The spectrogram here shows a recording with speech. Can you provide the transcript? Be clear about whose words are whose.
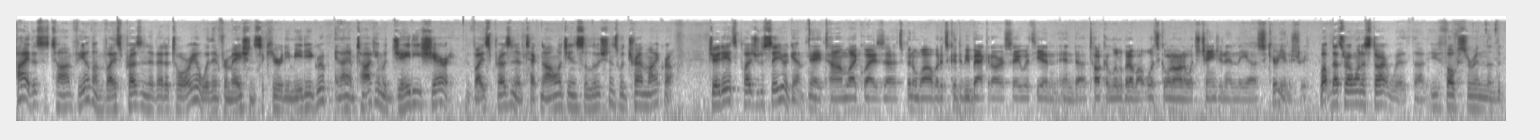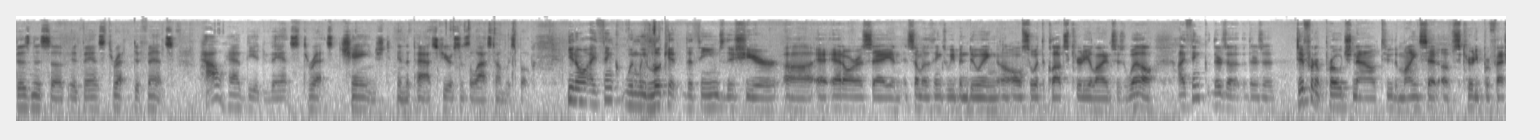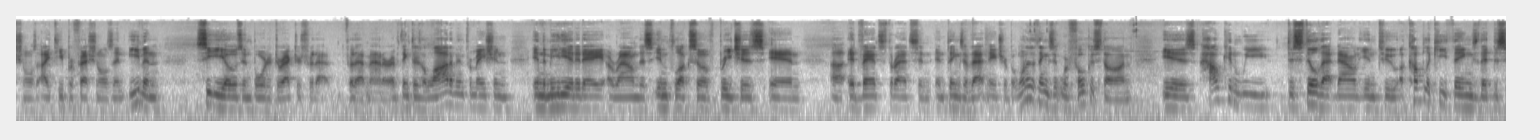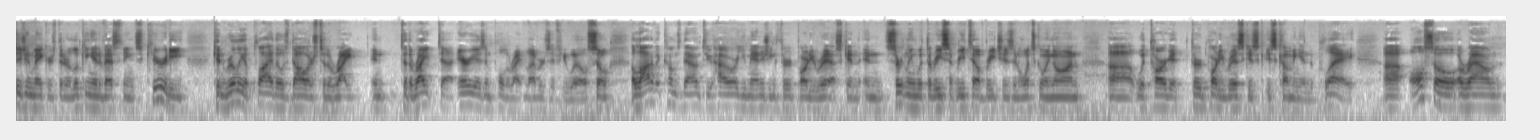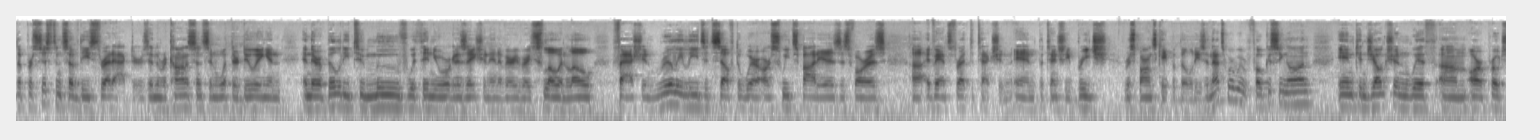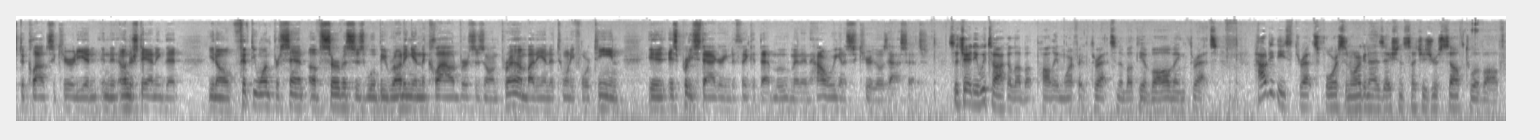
Speaker 1: Hi, this is Tom Field. I'm Vice President of Editorial with Information Security Media Group, and I am talking with JD Sherry, Vice President of Technology and Solutions with Trend Micro. JD, it's a pleasure to see you again.
Speaker 2: Hey, Tom. Likewise, uh, it's been a while, but it's good to be back at RSA with you and, and uh, talk a little bit about what's going on and what's changing in the uh, security industry.
Speaker 1: Well, that's where I want to start with. Uh, you folks are in the, the business of advanced threat defense. How have the advanced threats changed in the past year since the last time we spoke?
Speaker 2: You know, I think when we look at the themes this year uh, at, at, RSA and some of the things we've been doing uh, also at the Cloud Security Alliance as well, I think there's a there's a different approach now to the mindset of security professionals, IT professionals, and even CEOs and board of directors for that for that matter. I think there's a lot of information in the media today around this influx of breaches and uh, advanced threats and, and things of that nature. But one of the things that we're focused on is how can we distill that down into a couple of key things that decision makers that are looking at investing in security can really apply those dollars to the right in, to the right uh, areas and pull the right levers, if you will. So a lot of it comes down to how are you managing third-party risk, and, and certainly with the recent retail breaches and what's going on uh, with Target, third-party risk is, is coming into play. Uh, also around the persistence of these threat actors and the reconnaissance and what they're doing and, and their ability to move within your organization in a very, very slow and low fashion really leads itself to where our sweet spot is as far as uh, advanced threat detection and potentially breach response capabilities. And that's where we were focusing on in conjunction with um, our approach to cloud security and, and understanding that you know, 51% of services will be running in the cloud versus on-prem by the end of 2014 is, is pretty staggering to think at that movement. And how are we going to secure those assets?
Speaker 1: So, JD, we talk a lot about polymorphic threats and about the evolving threats. How do these threats force an organization such as yourself to evolve?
